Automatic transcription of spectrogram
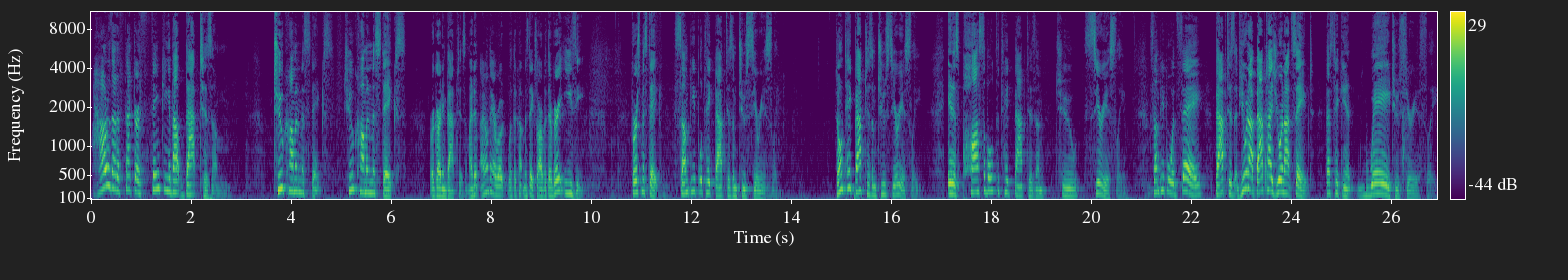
How does that affect our thinking about baptism? Two common mistakes. Two common mistakes regarding baptism. I, I don't think I wrote what the mistakes are, but they're very easy. First mistake some people take baptism too seriously. Don't take baptism too seriously. It is possible to take baptism too seriously. Some people would say, baptism, if you are not baptized, you are not saved. That's taking it way too seriously.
